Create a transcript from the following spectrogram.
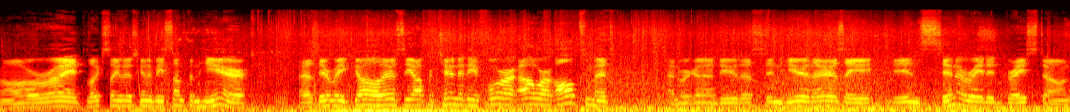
Alright, looks like there's going to be something here. As here we go, there's the opportunity for our ultimate. And we're to do this in here. There's a incinerated Greystone.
